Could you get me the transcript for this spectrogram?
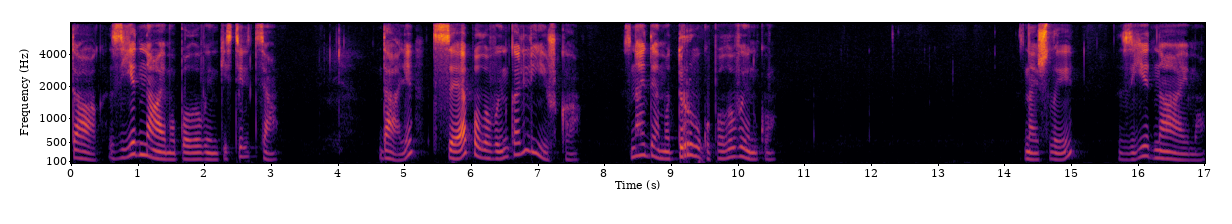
Так, з'єднаємо половинки стільця. Далі це половинка ліжка. Знайдемо другу половинку. Знайшли? З'єднаємо.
